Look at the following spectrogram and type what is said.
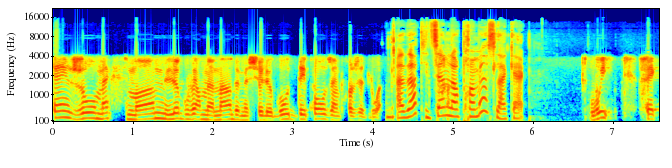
15 jours maximum, le gouvernement de M. Legault dépose un projet de loi. À date, ils tiennent leur promesse, la CAQ. Oui. Fait que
